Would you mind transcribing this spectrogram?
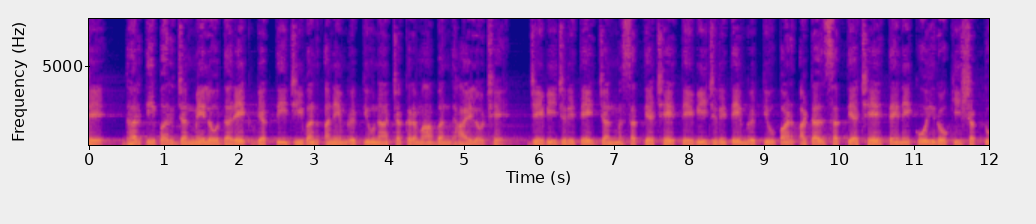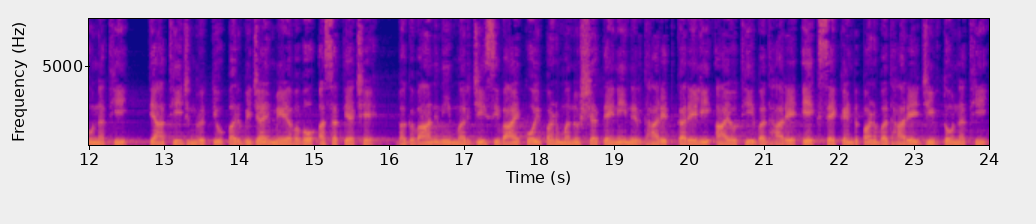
છે. ધરતી પર જન્મેલો દરેક વ્યક્તિ જીવન અને મૃત્યુના ચક્રમાં બંધાયેલો છે. જેવી જ રીતે જન્મ સત્ય છે, તેવી જ રીતે મૃત્યુ પણ અટલ સત્ય છે, તેને કોઈ રોકી શકતું નથી. ત્યાંથી જ મૃત્યુ પર વિજય મેળવવો અસત્ય છે. ભગવાનની મરજી સિવાય કોઈ પણ મનુષ્ય તેની નિર્ધારિત કરેલી આયોથી વધારે એક સેકન્ડ પણ વધારે જીવતો નથી.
